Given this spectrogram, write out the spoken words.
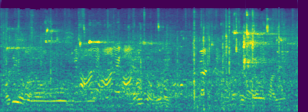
我都要去到喺度嗰邊，我覺得佢好睇。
